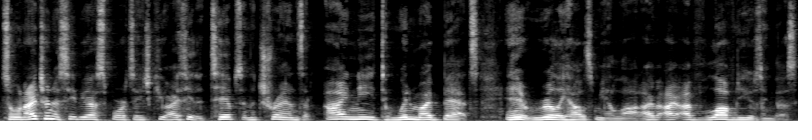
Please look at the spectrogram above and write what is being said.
So when I turn to CBS Sports HQ, I see the tips and the trends that I need to win my bets, and it really helps me a lot. I've, I've loved using this.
